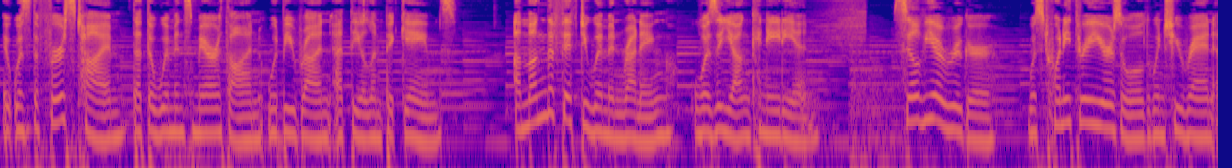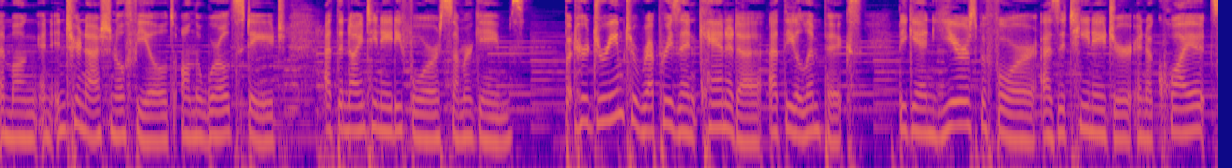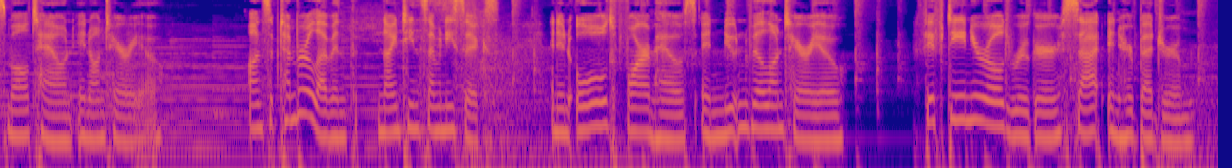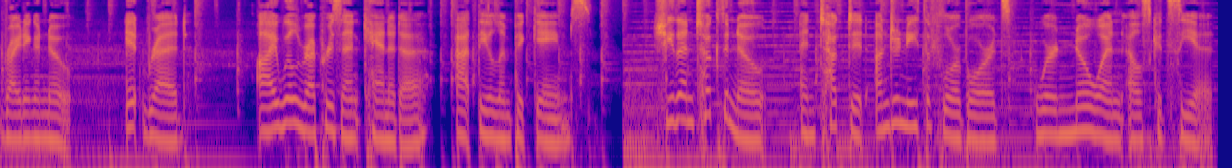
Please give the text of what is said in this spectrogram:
It was the first time that the women's marathon would be run at the Olympic Games. Among the 50 women running was a young Canadian, Silvia Ruegger was 23 years old when she ran among an international field on the world stage at the 1984 Summer Games. But her dream to represent Canada at the Olympics began years before as a teenager in a quiet, small town in Ontario. On September 11th, 1976, in an old farmhouse in Newtonville, Ontario, 15 year old Ruegger sat in her bedroom writing a note. It read, I will represent Canada at the Olympic Games. She then took the note and tucked it underneath the floorboards where no one else could see it.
